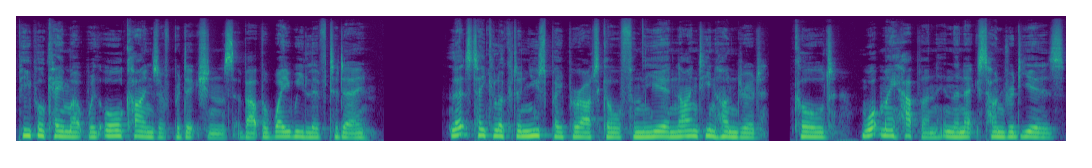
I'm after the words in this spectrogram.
people came up with all kinds of predictions about the way we live today. Let's take a look at a newspaper article from the year 1900 called What May Happen in the Next Hundred Years.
